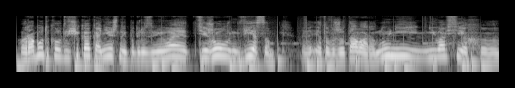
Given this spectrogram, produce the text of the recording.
Работа кладовщика, конечно, и подразумевает тяжелым весом этого же товара. Ну, не, не во всех э,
